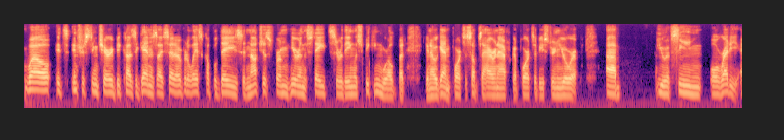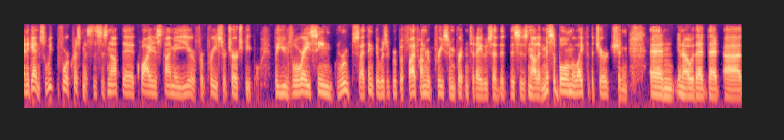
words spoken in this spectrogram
Well, it's interesting, Cherri, because again, as I said over the last couple of days, and not just from here in the States or the English speaking world, but, you know, again, parts of sub Saharan Africa, parts of Eastern Europe, um, you have seen already. And again, it's a week before Christmas. This is not the quietest time of year for priests or church people, but you've already seen groups. I think there was a group of 500 priests in Britain today who said that this is not admissible in the life of the church, and and you know that that uh,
